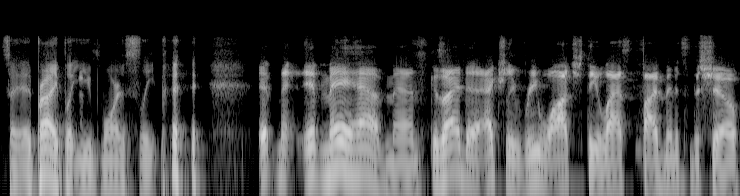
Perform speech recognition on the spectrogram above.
So it probably put you more to sleep. it may, it may have, man, because I had to actually rewatch the last five minutes of the show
